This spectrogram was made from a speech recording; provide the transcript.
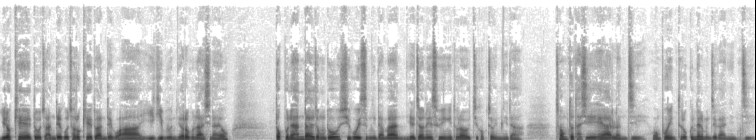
이렇게 해도 안 되고 저렇게 해도 안 되고, 아, 이 기분 여러분은 아시나요? 덕분에 한 달 정도 쉬고 있습니다만 예전의 스윙이 돌아올지 걱정입니다. 처음부터 다시 해야 할런지, 원포인트로 끝낼 문제가 아닌지.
